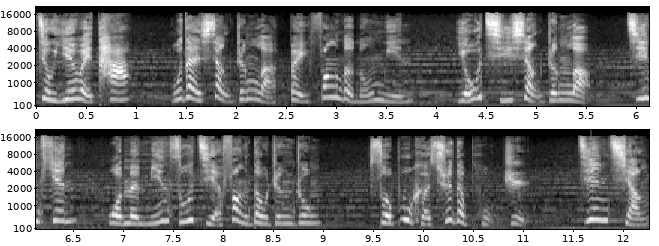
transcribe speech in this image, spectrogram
就因为它不但象征了北方的农民，尤其象征了今天我们民族解放斗争中所不可缺的朴质、坚强、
